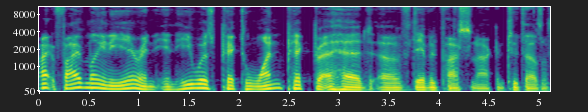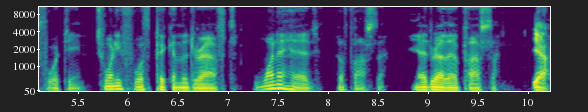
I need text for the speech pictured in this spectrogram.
Fi- Five million a year, and, and he was picked one pick ahead of David Pastrnak in 2014. 24th pick in the draft, one ahead of Pasta. Yeah, I'd rather have Pasta. Yeah.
